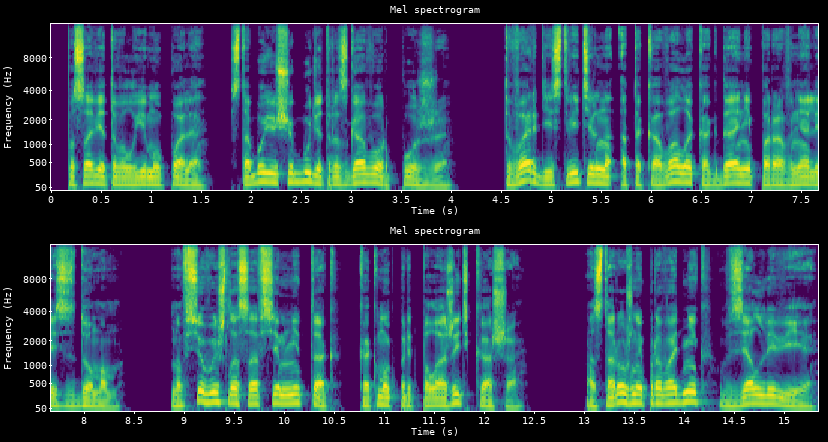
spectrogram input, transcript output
– посоветовал ему Паля. «С тобой еще будет разговор позже». Тварь действительно атаковала, когда они поравнялись с домом. Но все вышло совсем не так, как мог предположить Каша. Осторожный проводник взял левее,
